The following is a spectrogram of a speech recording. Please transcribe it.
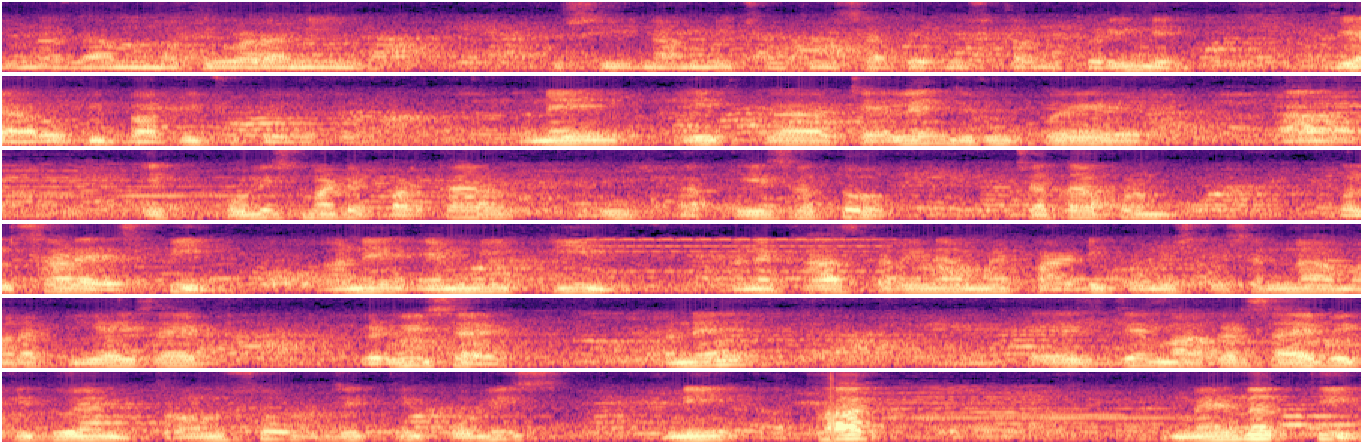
બાજુના ગામ મોતીવાડાની ખુશી નામની છોકરી સાથે દુષ્કર્મ કરીને જે આરોપી ભાગી છૂટ્યો હતો. અને એક ચેલેન્જ રૂપે આ એક પોલીસ માટે પડકાર રૂપ કેસ હતો. છતાં પણ વલસાડ એસપી અને એમની ટીમ અને ખાસ કરીને અમે પાર્ટી પોલીસ સ્ટેશનના અમારા પીઆઈ સાહેબ, ગઢવી સાહેબ અને જેમ આગળ સાહેબે કીધું એમ, ત્રણસો જેટલી પોલીસની અથાગ મહેનતથી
